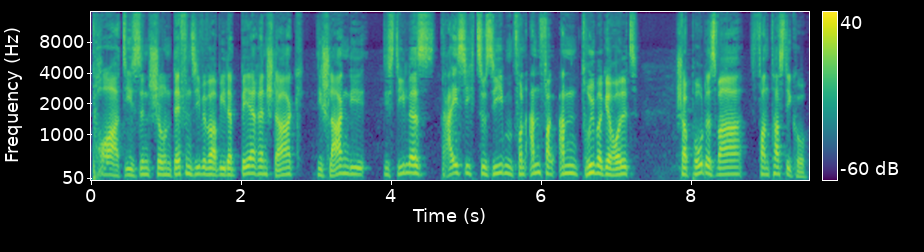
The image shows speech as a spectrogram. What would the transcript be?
boah, die sind schon, Defensive war wieder bärenstark. Die schlagen die, die Steelers 30 zu 7 von Anfang an drüber gerollt. Chapeau, das war fantastico.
